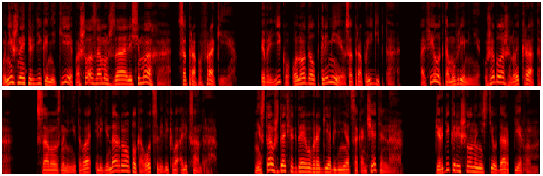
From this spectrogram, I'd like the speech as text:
Униженная пердика Никея пошла замуж за Лисимаха, сатрапа Фракии. Эвредику он отдал Птолемею, сатрапа Египта, а Фила к тому времени уже была женой Кратера, самого знаменитого и легендарного полководца великого Александра. Не став ждать, когда его враги объединятся окончательно, Пердика решил нанести удар первым.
